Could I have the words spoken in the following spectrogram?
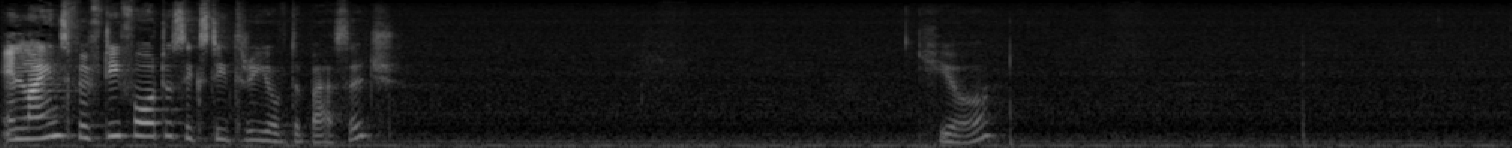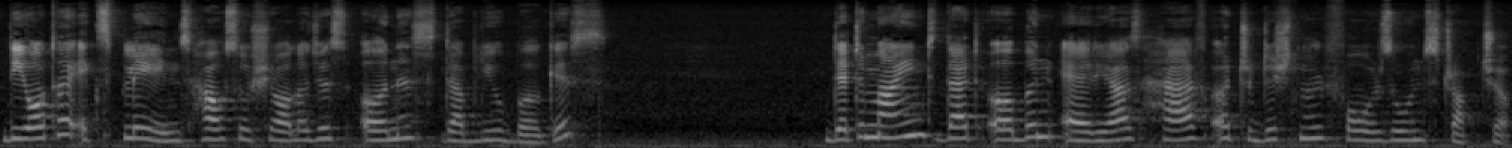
In lines 54 to 63 of the passage, here, the author explains how sociologist Ernest W. Burgess determined that urban areas have a traditional four zone structure.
